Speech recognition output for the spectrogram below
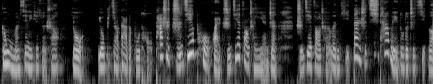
跟我们线粒体损伤有。有比较大的不同，它是直接破坏、直接造成炎症、直接造成问题。但是其他维度的这几个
